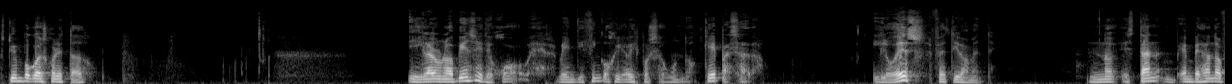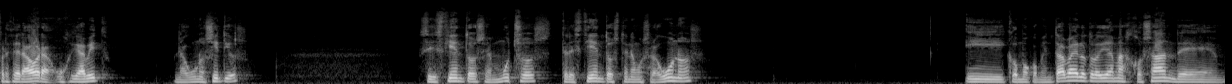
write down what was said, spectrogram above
Estoy un poco desconectado. Y claro, uno lo piensa y dice, joder, 25 gigabits por segundo, qué pasada. Y lo es, efectivamente. No, están empezando a ofrecer ahora un gigabit en algunos sitios. 600 en muchos, 300 tenemos algunos. Y como comentaba el otro día más Josán de,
